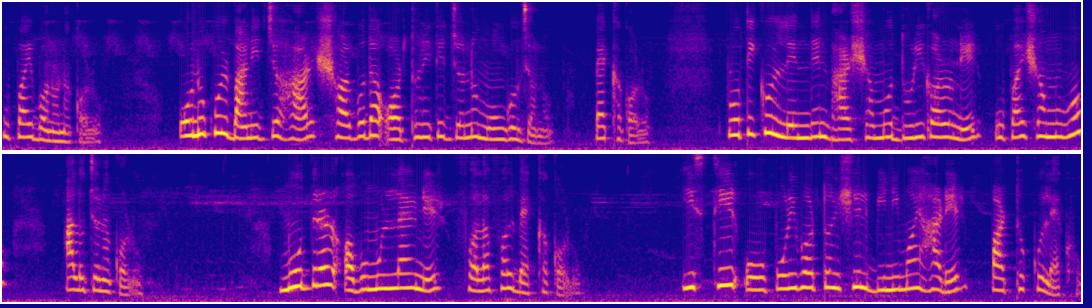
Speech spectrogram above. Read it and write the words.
উপায় বর্ণনা করো। অনুকূল বাণিজ্য হার সর্বদা অর্থনীতির জন্য মঙ্গলজনক, ব্যাখ্যা করো। প্রতিকূল লেনদেন ভারসাম্য দূরীকরণের উপায়সমূহ আলোচনা করো। মুদ্রার অবমূল্যায়নের ফলাফল ব্যাখ্যা করো। স্থির ও পরিবর্তনশীল বিনিময় হারের পার্থক্য লেখো।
